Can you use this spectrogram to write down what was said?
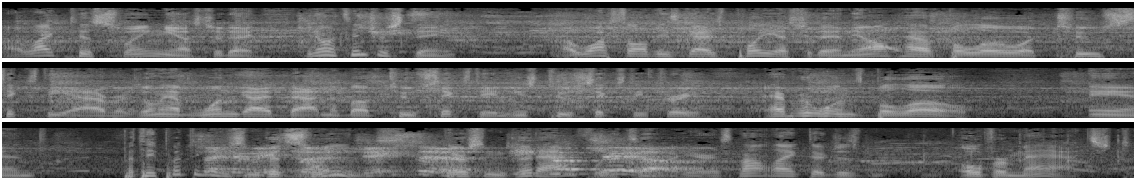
I liked his swing yesterday. You know what's interesting? I watched all these guys play yesterday, and they all have below a 260 average. They only have one guy batting above 260, and he's 263. Everyone's below, and but they put together some good swings. There's some good athletes out here. It's not like they're just overmatched.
